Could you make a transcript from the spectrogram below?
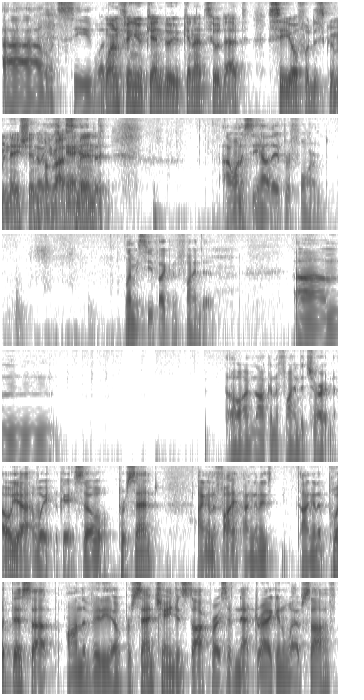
Uh, let's see what. One thing you can do, you cannot sue that CEO for discrimination, No, harassment. I want to see how they performed. Let me see if I can find it. Um, oh, I'm not going to find the chart. Oh yeah, wait. Okay, so percent. I'm going to find. I'm going to. I'm going to put this up on the video. Percent change in stock price of NetDragon WebSoft,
